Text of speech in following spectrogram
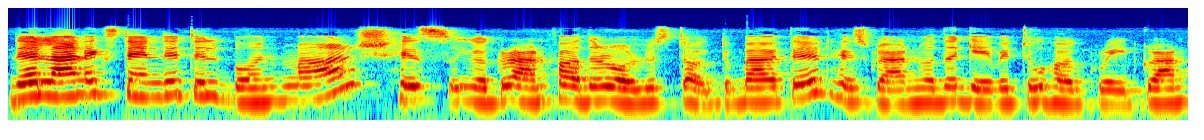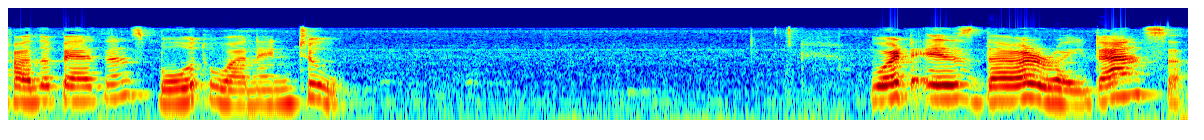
Their land extended till Burnt Marsh. His grandfather always talked about it. His grandmother gave it to her great-grandfather peasants, both 1 and 2. What is the right answer?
